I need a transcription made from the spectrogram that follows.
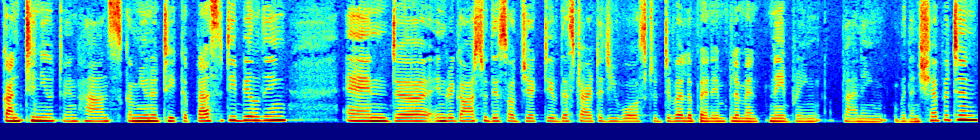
continue to enhance community capacity building, and uh, in regards to this objective, the strategy was to develop and implement neighboring planning within Shepparton.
